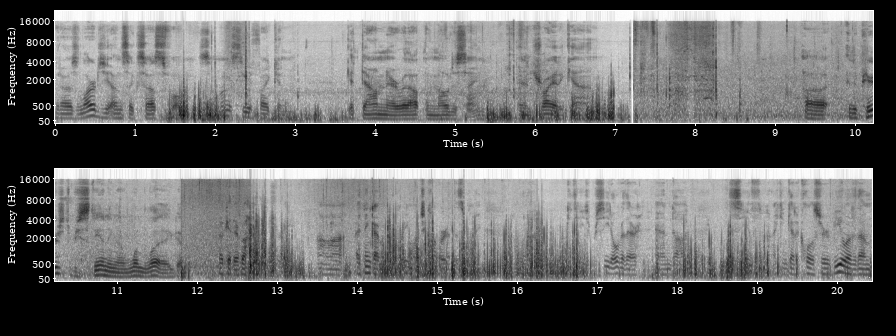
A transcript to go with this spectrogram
but I was largely unsuccessful. So I'm going to see if I can get down there without them noticing and try it again. Uh, it appears to be standing on one leg. Okay, they're behind. Uh, I think I'm pretty much covered at this point. I'm gonna continue to proceed over there and uh, see if I can get a closer view of them.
